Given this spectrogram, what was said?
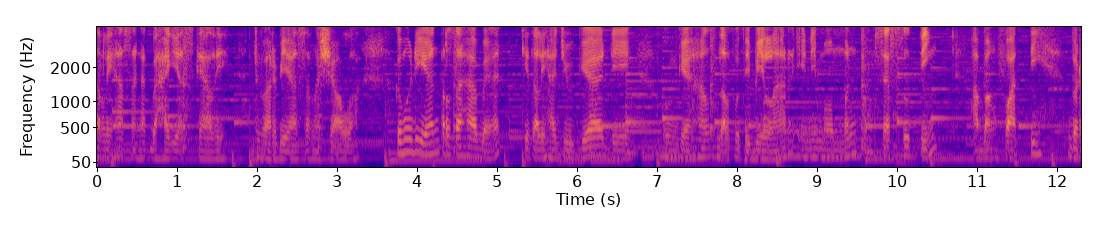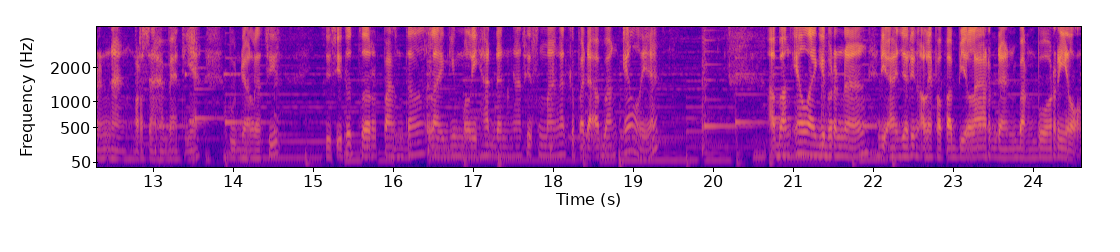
Terlihat sangat bahagia sekali. Luar biasa Masya Allah. Kemudian persahabat kita lihat juga di unggahan Sendal Putih Bilar Ini momen proses syuting Abang Fatih berenang persahabat ya. Bunda Lesti di situ terpantau lagi melihat dan ngasih semangat kepada Abang El ya Abang El lagi berenang, diajarin oleh Papa Bilar dan Bang Boril.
